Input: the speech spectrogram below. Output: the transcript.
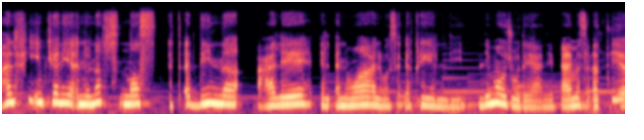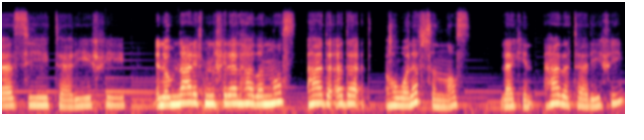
هل في إمكانية أنه نفس النص تأدي لنا عليه الأنواع الوثائقية اللي اللي موجودة يعني؟ يعني مثلا سياسي تاريخي. أنه بنعرف من خلال هذا النص هذا أداء هو نفس النص لكن هذا تاريخي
